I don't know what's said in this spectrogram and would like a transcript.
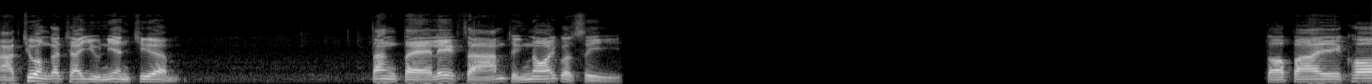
หากช่วงก็ใช้ยูเนียนเชื่อม ตั้งแต่เลขสามถึงน้อยกว่าสี่ต่อไปข้อ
